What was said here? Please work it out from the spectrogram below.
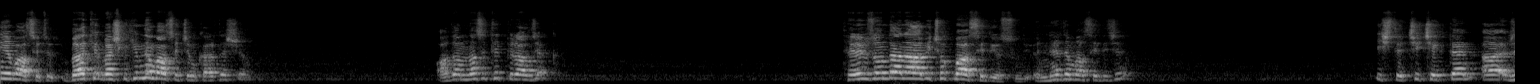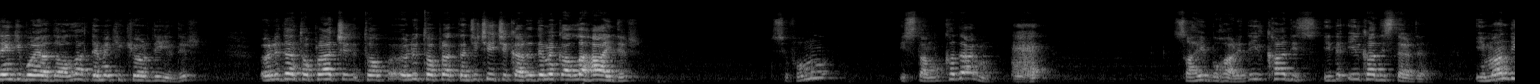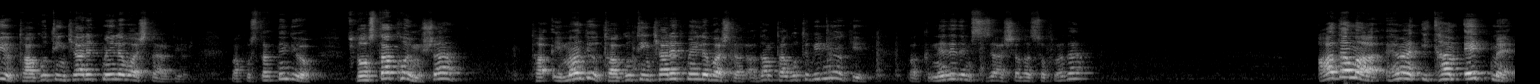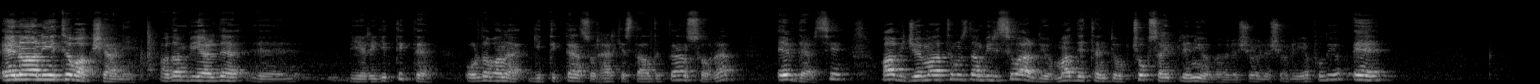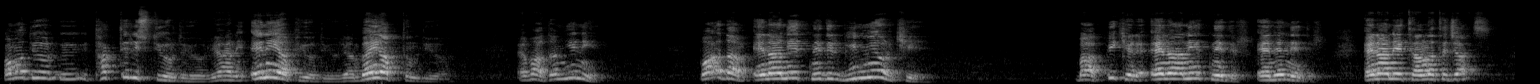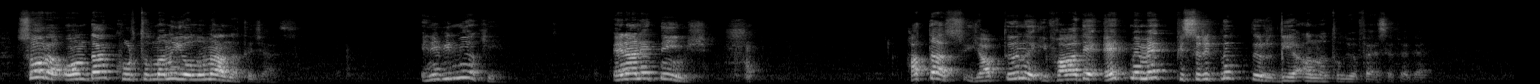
niye bahsediyorsun? Belki başka kimden bahsedeceğim kardeşim? Adam nasıl tedbir alacak? Televizyondan abi çok bahsediyorsun diyor. E nereden bahsedeceğim? İşte çiçekten rengi boyadı Allah demek ki kör değildir. Ölüden toprağa top, ölü topraktan çiçeği çıkardı demek Allah haydır. Sıfo mu? İslam bu kadar mı? Sahih Buhari'de ilk hadis, ilk hadislerden. İman diyor, tağut inkar etmeyle başlar diyor. Bak ustad ne diyor? Dosta koymuş ha. Ta, iman diyor, tağut inkar etmeyle başlar. Adam tağutu bilmiyor ki. Bak ne dedim size aşağıda sofrada? Adama hemen itham etme, enaniyete bak yani. Adam bir yerde, e, bir yere gittik de, orada bana gittikten sonra, herkes dağıldıktan sonra ev dersi, abi cemaatimizden birisi var diyor, maddeten diyor, çok sahipleniyor böyle, şöyle şöyle yapılıyor. E ama diyor, e, takdir istiyor diyor, yani ene yapıyor diyor, yani ben yaptım diyor. E bu adam yeni. Bu adam enaniyet nedir bilmiyor ki. Bak bir kere enaniyet nedir? Ene nedir? Enaniyeti anlatacağız. Sonra ondan kurtulmanın yolunu anlatacağız. Ene bilmiyor ki. Enaniyet neymiş? Hatta yaptığını ifade etmemek pısırıklıktır diye anlatılıyor felsefede.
